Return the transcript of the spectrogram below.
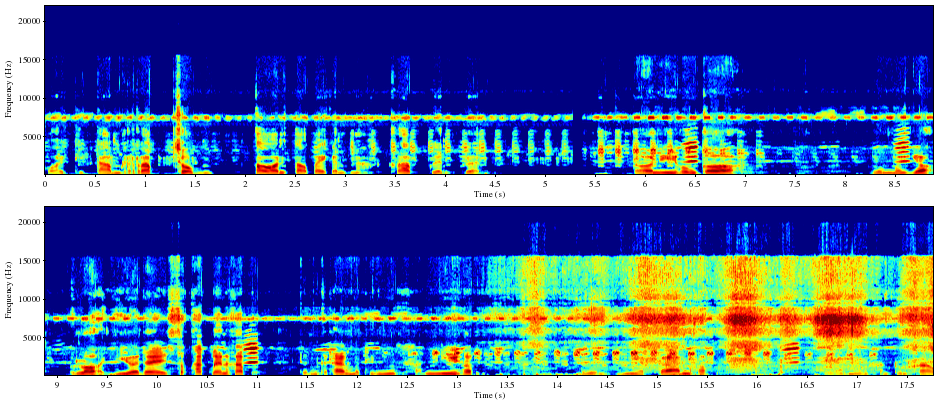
คอยติดตามรับชมตอนต่อไปกันนะครับเพื่อนเพื่อนๆตอนนี้ผมก็ลงมาเยาะเลาะเหยื่อได้สักพักแล้วนะครับ จนกระทั่งมาถึงขันนี้ครับเริ่มมีอาการครับโอ้โหมีขันต้นข้าว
